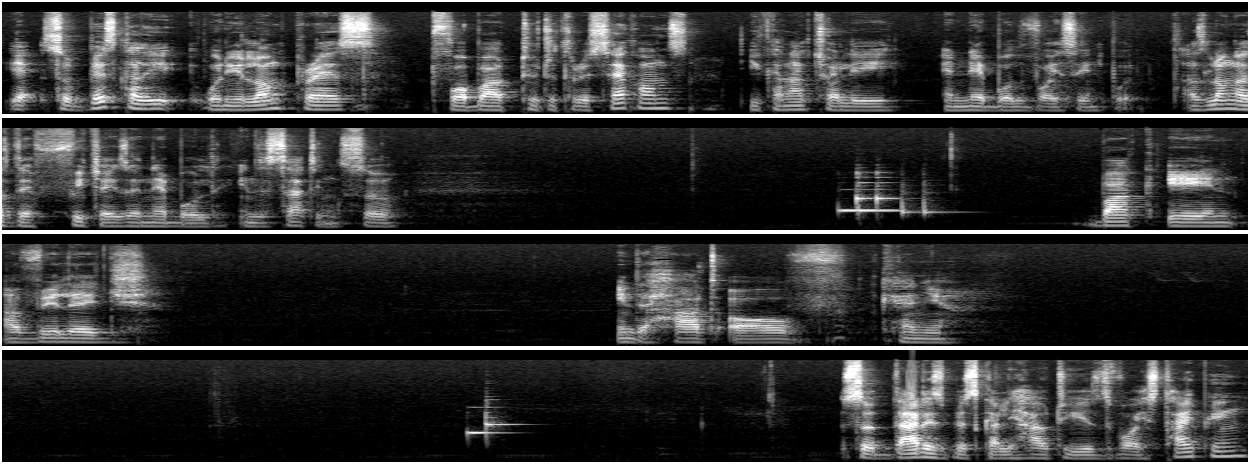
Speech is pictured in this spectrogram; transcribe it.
Yeah, so basically when you long press for about two to three seconds, you can actually enable voice input as long as the feature is enabled in the settings. So back in a village in the heart of Kenya. So that is basically how to use voice typing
